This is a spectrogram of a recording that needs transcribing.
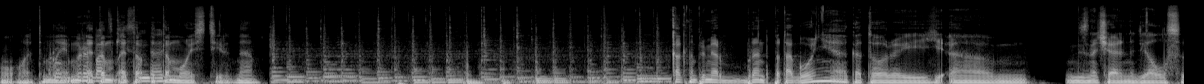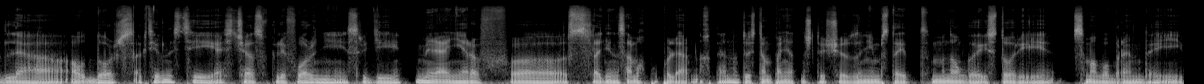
О, это, мой, это, это, это мой стиль, да. Как, например, бренд Патагония, который э, изначально делался для outdoors активностей, а сейчас в Калифорнии среди миллионеров э, один из самых популярных, да, ну то есть там понятно, что еще за ним стоит много истории самого бренда и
